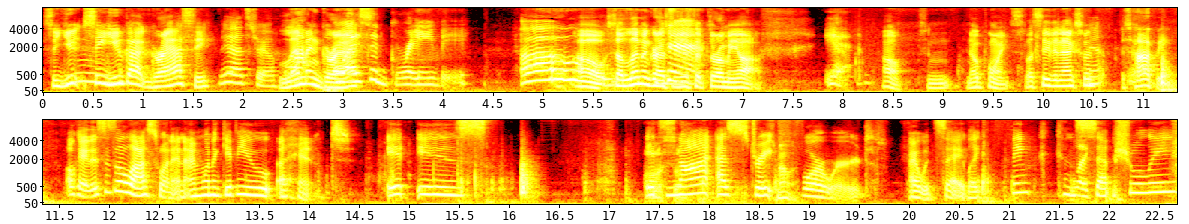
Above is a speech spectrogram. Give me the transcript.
So you see, you mm. got grassy, Yeah, that's true. lemongrass. Oh, I said gravy. Oh. Oh, so lemongrass is just to throw me off. Yeah. Oh, so no points. Let's see the next one. Yeah. It's hoppy. Okay, this is the last one, and I'm going to give you a hint. It is. It's Awesome. not as straightforward, I would say. Like, think conceptually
